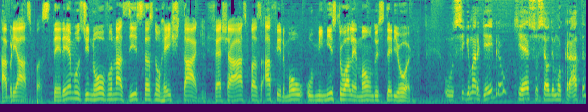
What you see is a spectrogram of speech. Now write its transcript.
Abre aspas. Teremos de novo nazistas no Reichstag. Fecha aspas, afirmou o ministro alemão do exterior. O Sigmar Gabriel, que é social-democrata,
